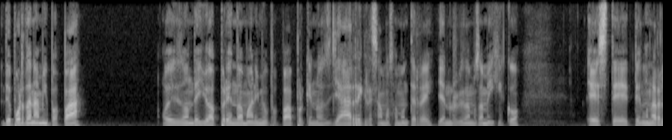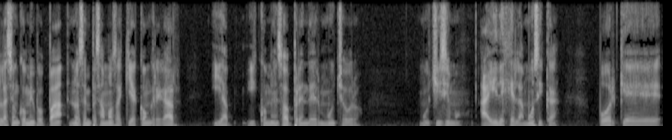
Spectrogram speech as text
Deportan a mi papá. Hoy es donde yo aprendo a amar a mi papá porque nos ya regresamos a Monterrey. Ya nos regresamos a México este, tengo una relación con mi papá, nos empezamos aquí a congregar y, a- y comienzo a aprender mucho, bro. Muchísimo. Ahí dejé la música porque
